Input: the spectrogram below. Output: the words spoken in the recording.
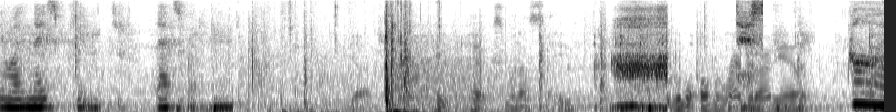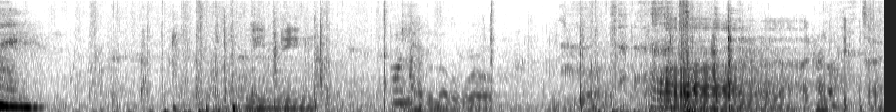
It was nice playing. you. That's what I mean. Gotcha. Hey, Hex, when I save, will it overwrite what I already had? Gone. What do you mean? I had another world as well. Uh, I don't think so.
